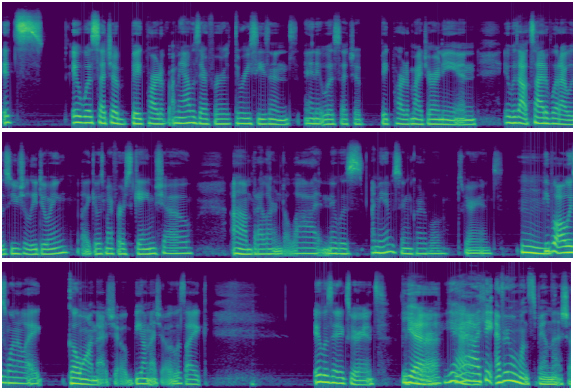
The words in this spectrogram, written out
it's it was such a big part of i mean i was there for three seasons and it was such a big part of my journey and it was outside of what i was usually doing like it was my first game show um, but i learned a lot and it was i mean it was an incredible experience Mm. people always want to like go on that show be on that show it was like it was an experience for Yeah. sure. yeah, I think everyone wants to be on that show.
